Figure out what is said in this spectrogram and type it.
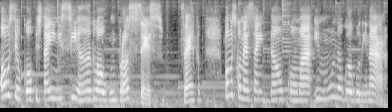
ou o seu corpo está iniciando algum processo, certo? Vamos começar então com a imunoglobulina A.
